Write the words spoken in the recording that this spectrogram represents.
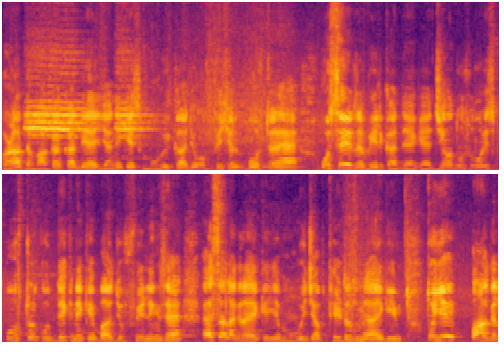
बड़ा धमाका कर दिया है, यानी कि इस मूवी का जो ऑफिशियल पोस्टर है, उसे रिवील कर दिया गया जी हाँ दोस्तों, और इस पोस्टर को देखने के बाद जो फीलिंग्स है, ऐसा लग रहा है कि ये मूवी जब थिएटर्स में आएगी तो ये पागल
